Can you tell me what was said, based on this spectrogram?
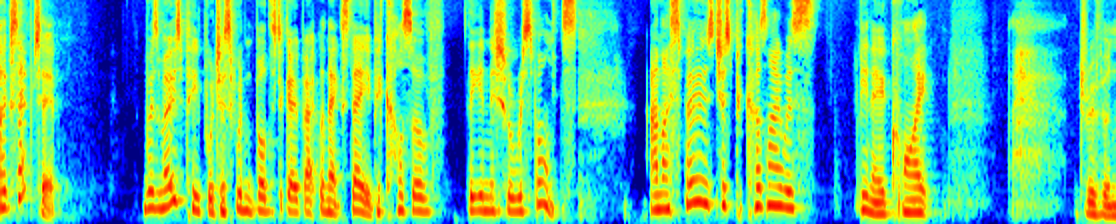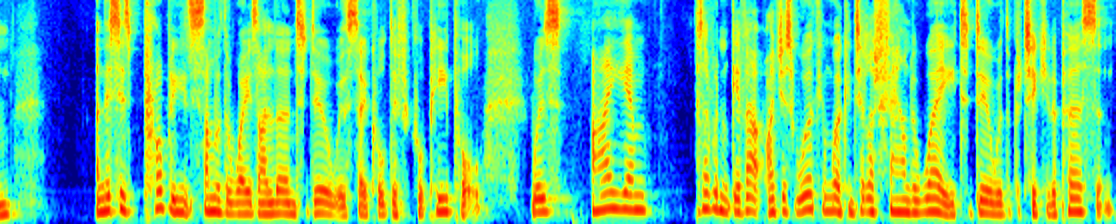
accept it. Whereas most people just wouldn't bother to go back the next day because of the initial response. And I suppose just because I was, you know, quite driven, and this is probably some of the ways I learned to deal with so called difficult people, was I um because I wouldn't give up. I just work and work until I found a way to deal with a particular person.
